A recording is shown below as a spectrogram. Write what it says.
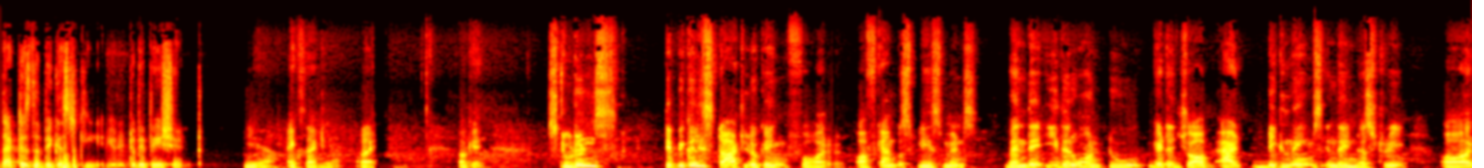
that is the biggest key you need to be patient yeah, exactly. Yeah. Right. Okay. Students typically start looking for off campus placements when they either want to get a job at big names in the industry or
